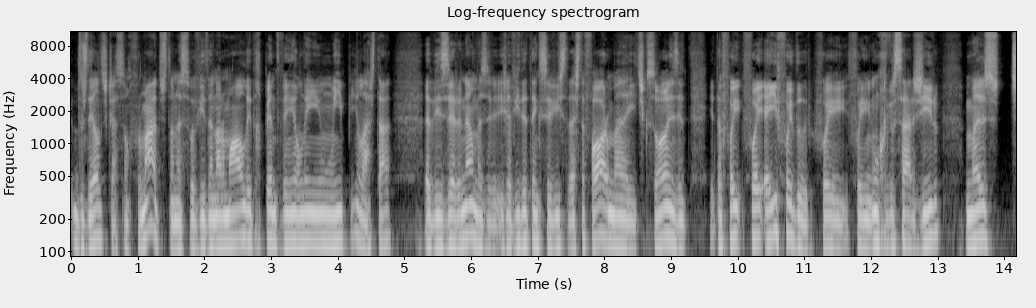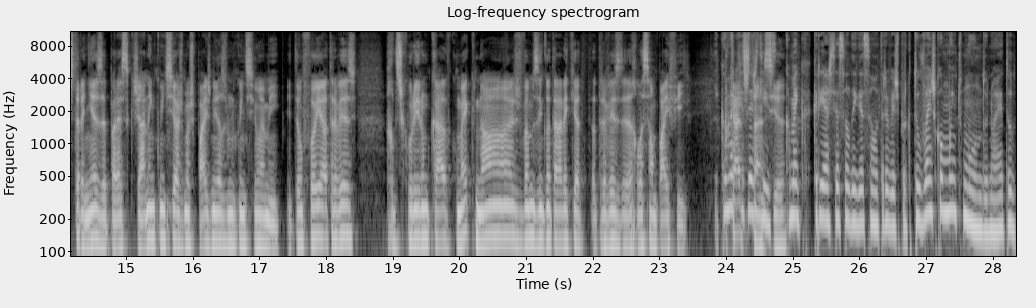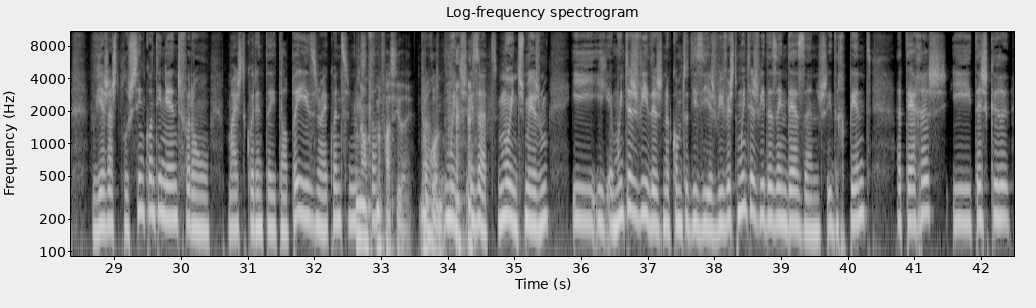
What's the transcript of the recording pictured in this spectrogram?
dos deles que já são reformados, estão na sua vida normal e de repente vem ali um hippie, lá está, a dizer não, mas a vida tem que ser vista desta forma e discussões. E, então foi, foi, aí foi duro, foi, foi um regressar giro, mas de estranheza, parece que já nem conhecia os meus pais, nem eles me conheciam a mim. Então foi outra vez redescobrir um bocado como é que nós vamos encontrar aqui outra vez a relação pai-filho. E como Porque é que fizeste distância... isso? Como é que criaste essa ligação outra vez? Porque tu vens com muito mundo, não é? Tu viajaste pelos cinco continentes, foram mais de 40 e tal países, não é? Quantos não, não faço ideia, Pronto, não conto. Muitos, exato, muitos mesmo. E, e, é muitas vidas, como tu dizias, viveste muitas vidas em 10 anos e de repente aterras e tens que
